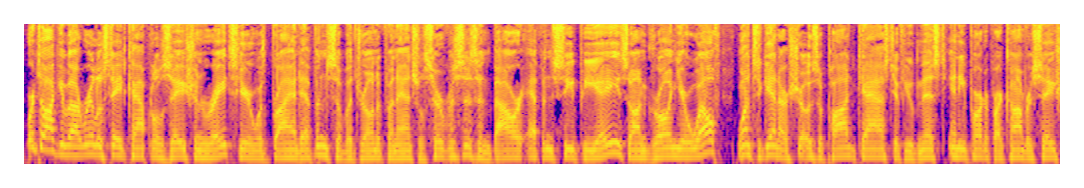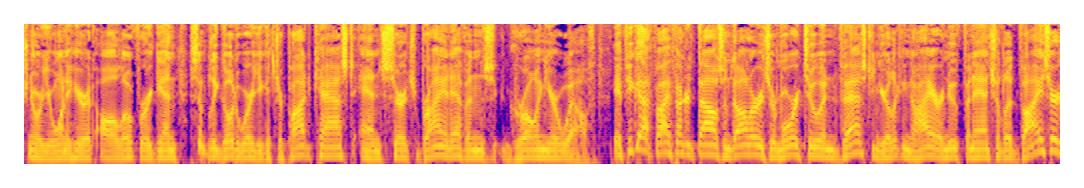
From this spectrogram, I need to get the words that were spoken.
We're talking about real estate capitalization rates here with Brian Evans of Madrona Financial Services and Bauer Evans CPAs on Growing Your Wealth. Once again, our show's a podcast. If you've missed any part of our conversation or you want to hear it all over again, simply go to where you get your podcast and search Brian Evans Growing Your Wealth. If you got $500,000 or more to invest and you're looking to hire a new financial advisor,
